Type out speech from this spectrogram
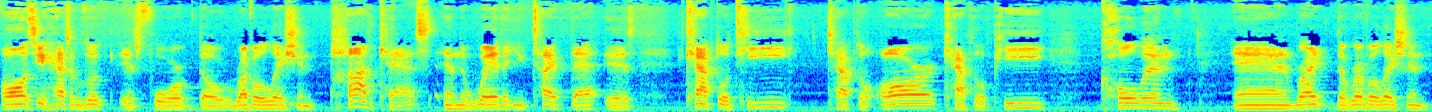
All you have to look is for the Revelation Podcast, and the way that you type that is capital T, capital R, capital P, colon, and write the Revelation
